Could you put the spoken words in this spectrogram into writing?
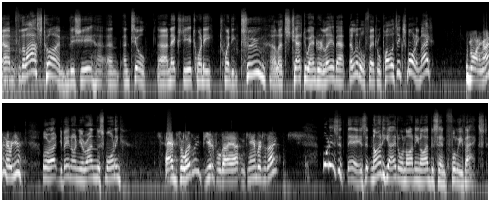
Um, for the last time this year, uh, um, until uh, next year, 2022, uh, let's chat to Andrew Leigh about a little federal politics. Morning, mate. Good morning, mate. How are you? All right, you been on your run this morning? Absolutely. Beautiful day out in Canberra today. What is it there? Is it 98 or 99% fully vaxxed?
